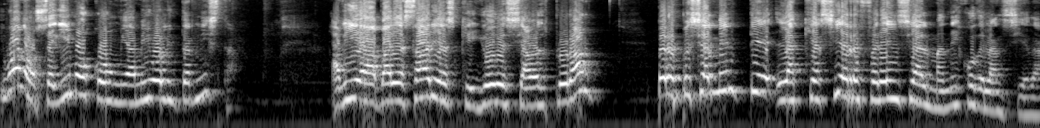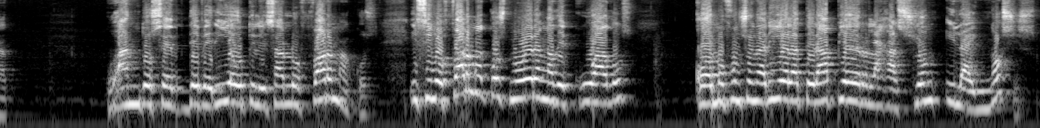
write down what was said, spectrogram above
Y bueno, seguimos con mi amigo el internista. Había varias áreas que yo deseaba explorar pero especialmente la que hacía referencia al manejo de la ansiedad. ¿Cuándo se debería utilizar los fármacos? Y si los fármacos no eran adecuados, ¿cómo funcionaría la terapia de relajación y la hipnosis?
